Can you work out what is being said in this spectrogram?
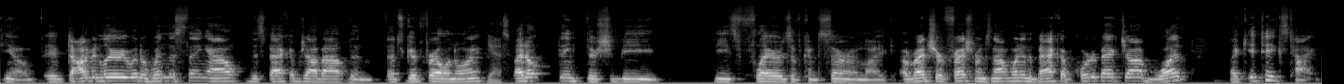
you know, if Donovan Leary would have win this thing out, this backup job out, then that's good for Illinois. Yes. But I don't think there should be these flares of concern. Like a redshirt freshman's not winning the backup quarterback job. What? Like it takes time.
